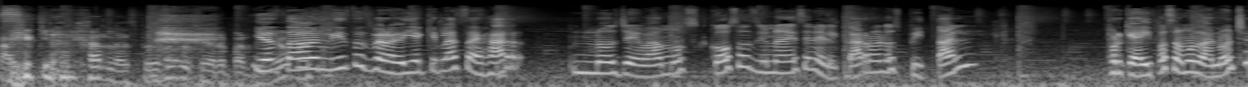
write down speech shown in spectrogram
Hay que ir a dejarlas, pero eso se repartió. Ya estaban listas, pero había que irlas a dejar. Nos llevamos cosas de una vez en el carro al hospital. Porque ahí pasamos la noche.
